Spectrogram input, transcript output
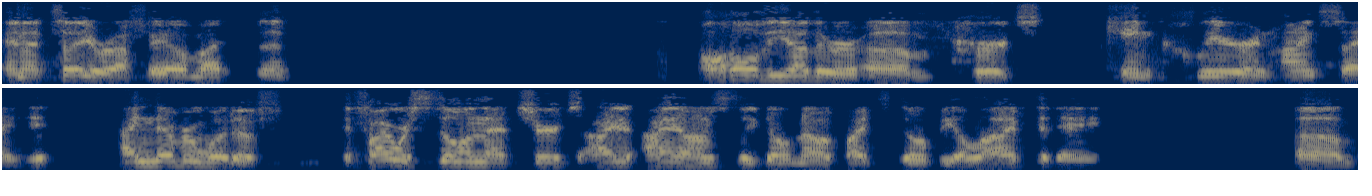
And I tell you, Raphael, my, the, all the other, um, hurts came clear in hindsight. It, I never would have, if I were still in that church, I, I honestly don't know if I'd still be alive today. Um,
